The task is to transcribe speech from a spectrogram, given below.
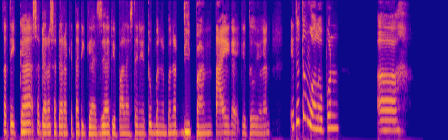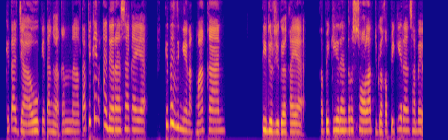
ketika saudara-saudara kita di Gaza di Palestina itu benar-benar dibantai kayak gitu ya kan itu tuh walaupun uh, kita jauh, kita nggak kenal, tapi kan ada rasa kayak kita jadi enak makan, tidur juga kayak kepikiran, terus sholat juga kepikiran sampai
